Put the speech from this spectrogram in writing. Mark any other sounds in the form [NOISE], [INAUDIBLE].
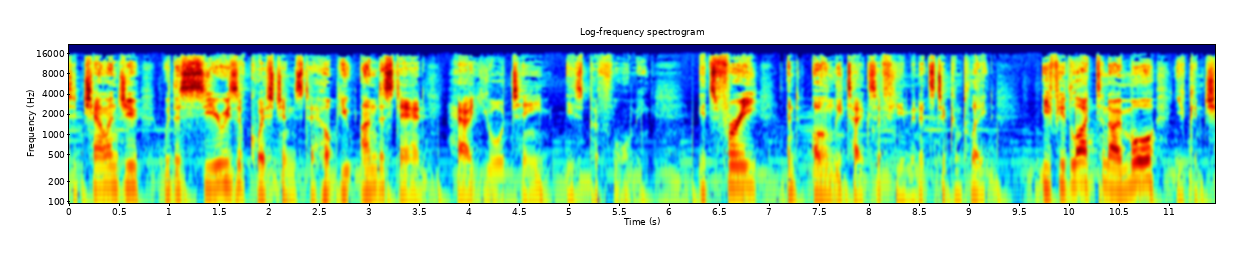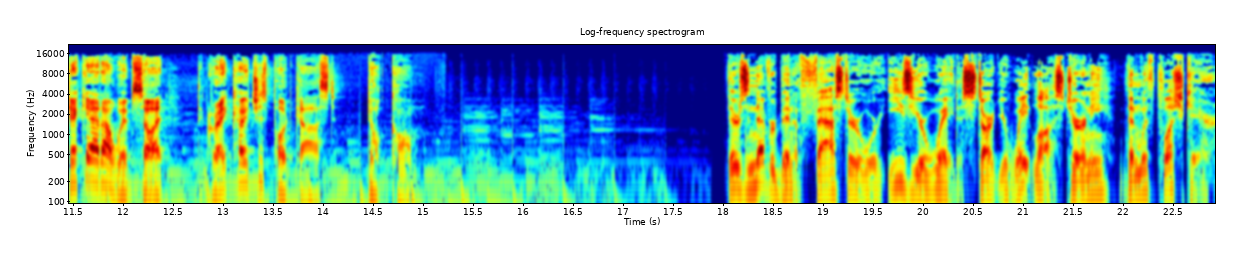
to challenge you with a series of questions to help you understand how your team is performing. It's free and only takes a few minutes to complete. If you'd like to know more, you can check out our website, thegreatcoachespodcast.com. There's never been a faster or easier way to start your weight loss journey than with PlushCare.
